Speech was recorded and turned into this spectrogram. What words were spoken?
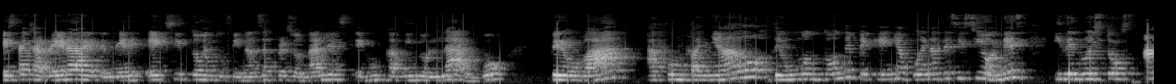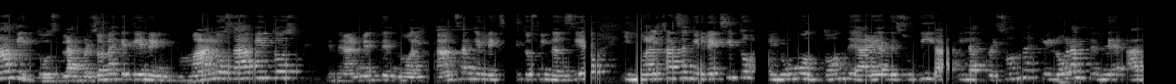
esta carrera de tener éxito en tus finanzas personales es un camino largo, pero va acompañado de un montón de pequeñas buenas decisiones y de nuestros hábitos. Las personas que tienen malos hábitos generalmente no alcanzan el éxito financiero y no alcanzan el éxito en un montón de áreas de su vida. Y las personas que logran tener hábitos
